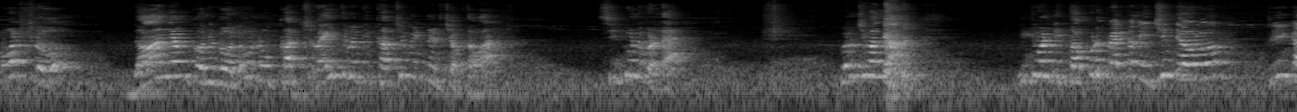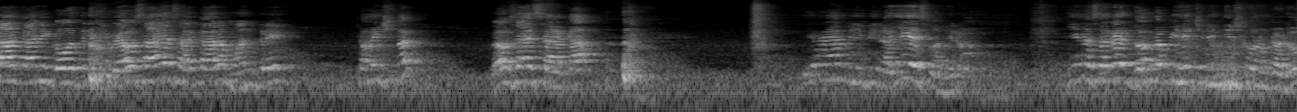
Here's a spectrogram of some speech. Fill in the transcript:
కోట్లు ధాన్యం కొనుగోలు నువ్వు ఖర్చు రైతులకి ఖర్చు పెట్టినట్టు చెప్తావా? సిగ్గుండు పడ్డా కొంచెమన్నా. ఇటువంటి తప్పుడు ప్రకటన ఇచ్చింది ఎవరు? శ్రీ కాకాని గోవర్ధన్ వ్యవసాయ సహకార మంత్రి కమిషనర్ వ్యవసాయ శాఖ. ఏమయ్యా, మీ మీరు ఐఏఎస్లో మీరు? ఈయన సరే దొంగ పిహెచ్డి తీసుకొని ఉంటాడు.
